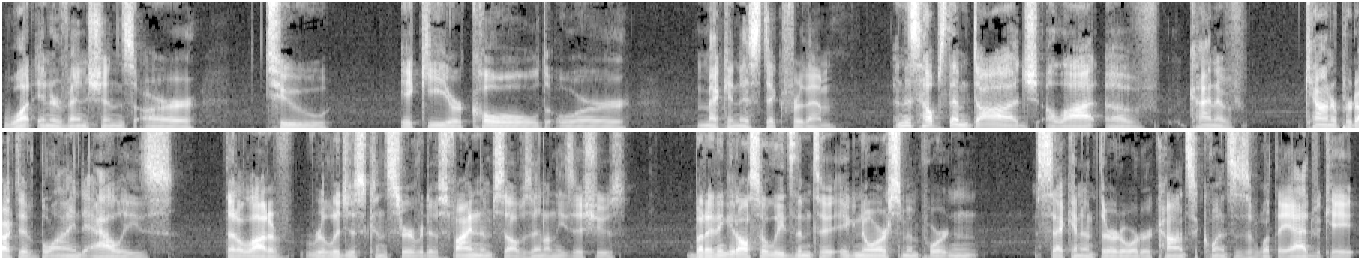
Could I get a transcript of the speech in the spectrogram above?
what interventions are too icky or cold or mechanistic for them. And this helps them dodge a lot of kind of counterproductive blind alleys that a lot of religious conservatives find themselves in on these issues. But I think it also leads them to ignore some important second and third order consequences of what they advocate.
